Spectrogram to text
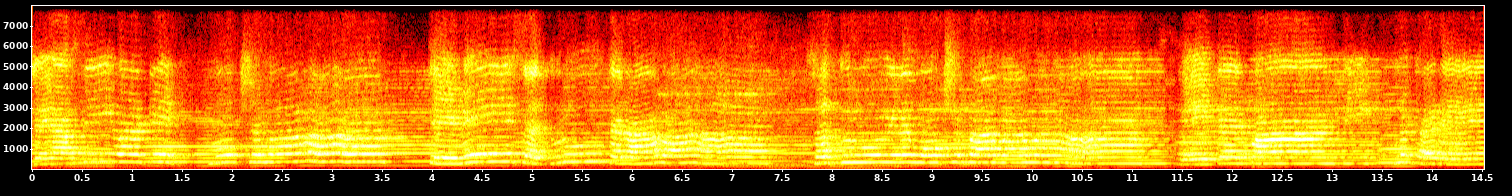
जयासी वाटे मोक्ष व्हावा. तेने सद्गुरु करावा. सद्गुरु विण मोक्ष पावावा. हे तर पांती न घडे.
